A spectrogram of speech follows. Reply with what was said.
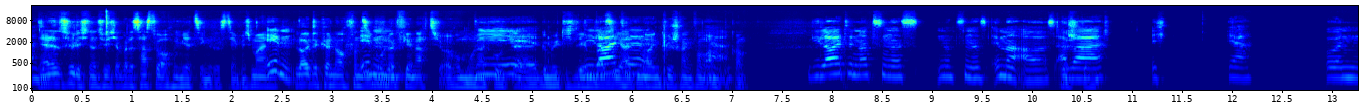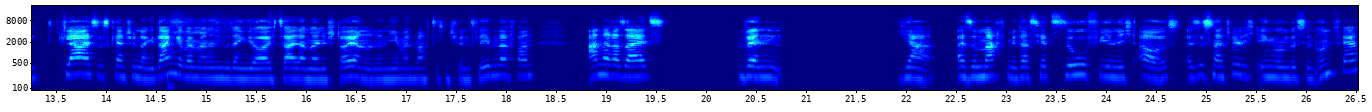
Also ja, natürlich, natürlich, aber das hast du auch im jetzigen System. Ich meine. Leute können auch von Eben. 784 Euro im Monat Die- gut, äh, gemütlich leben, weil sie halt einen neuen Kühlschrank vom ja. Amt bekommen. die Leute nutzen es, nutzen es immer aus. Das aber stimmt. ich, ja. Und klar ist es kein schöner Gedanke, wenn man dann so denkt, ja, ich zahle da meine Steuern und dann jemand macht sich ein schönes Leben davon. Andererseits, wenn, ja, also macht mir das jetzt so viel nicht aus. Es ist natürlich irgendwo ein bisschen unfair,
